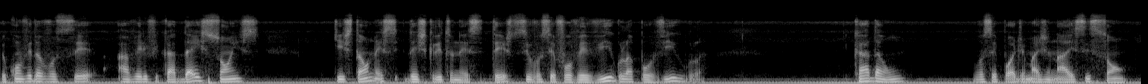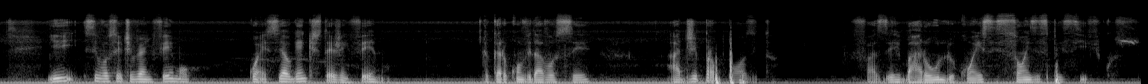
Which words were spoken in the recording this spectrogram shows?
eu convido a você a verificar 10 sons que estão nesse, descritos nesse texto. Se você for ver vírgula por vírgula, cada um você pode imaginar esse som. E se você estiver enfermo, conhecer alguém que esteja enfermo, eu quero convidar você a de propósito fazer barulho com esses sons específicos,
